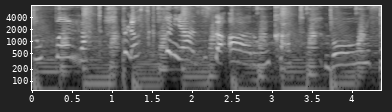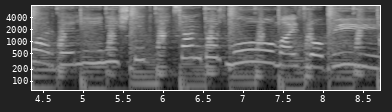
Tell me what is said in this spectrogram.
supărat, plosc în iaz s-a aruncat. Boul foarte liniștit s-a întors mult mai zdrobit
